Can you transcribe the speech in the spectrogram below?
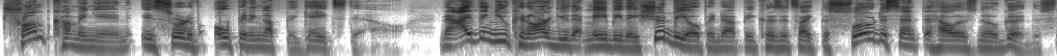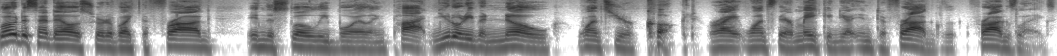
Trump coming in is sort of opening up the gates to hell. Now, I think you can argue that maybe they should be opened up because it's like the slow descent to hell is no good. The slow descent to hell is sort of like the frog in the slowly boiling pot, and you don't even know once you're cooked, right? Once they're making you into frog, frog's legs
